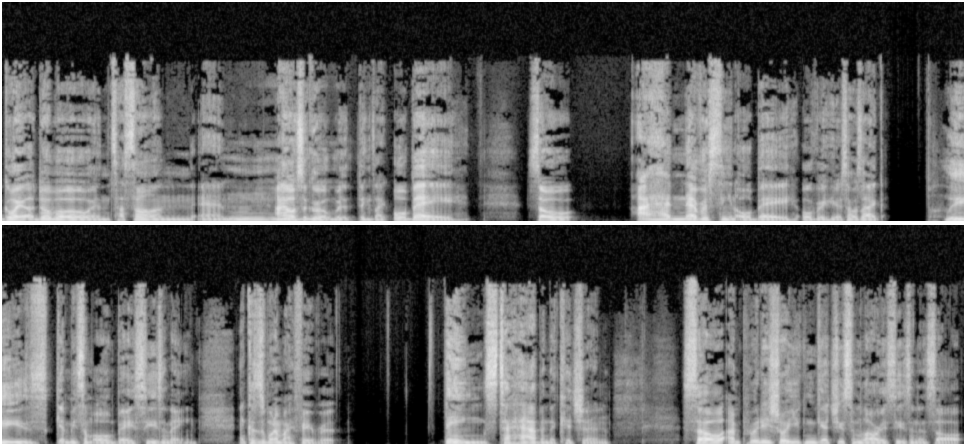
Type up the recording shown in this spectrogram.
Goya adobo and sazon and I also grew up Mm. with things like Old Bay. So I had never seen Old Bay over here. So I was like, please get me some Old Bay seasoning. And cause it's one of my favorite things to have in the kitchen. So I'm pretty sure you can get you some Lawry seasoning salt.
